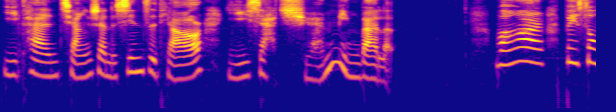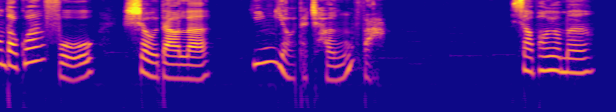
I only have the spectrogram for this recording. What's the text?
一看墙上的新字条，一下全明白了。王二被送到官府，受到了应有的惩罚。小朋友们，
